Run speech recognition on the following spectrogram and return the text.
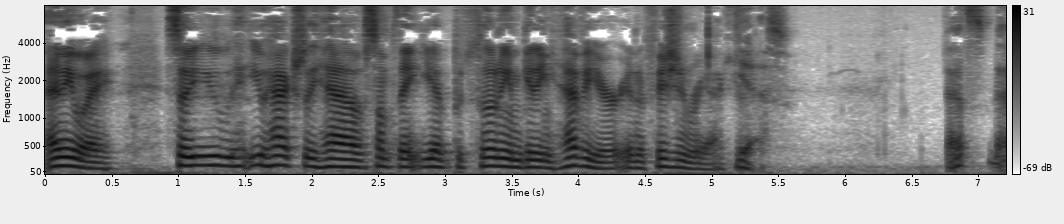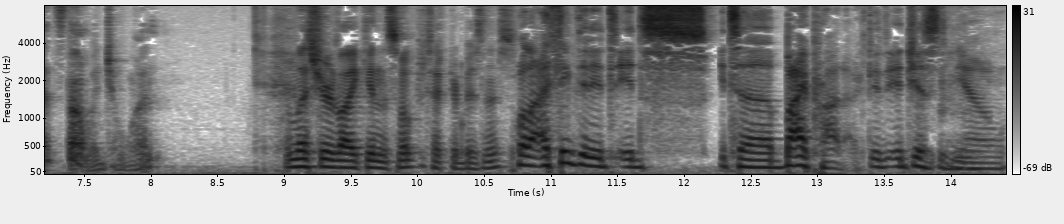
anyway, so you you actually have something. You have plutonium getting heavier in a fission reactor. Yes. That's that's not what you want, unless you're like in the smoke detector business. Well, I think that it's it's it's a byproduct. It, it just you know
